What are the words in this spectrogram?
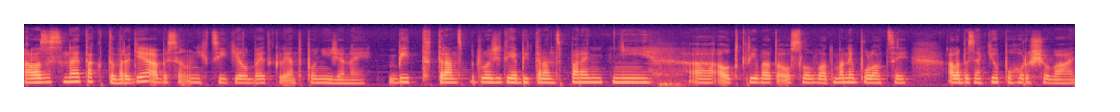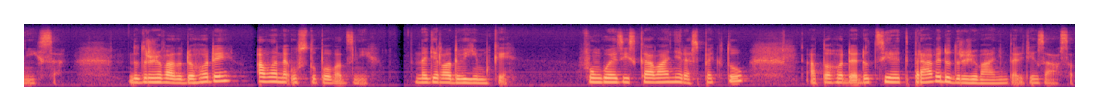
ale zase ne tak tvrdě, aby se u nich cítil být klient ponížený. Být trans, důležitý je být transparentní a odkrývat a oslovovat manipulaci, ale bez nějakého pohoršování se. Dodržovat dohody, ale neustupovat z nich nedělat výjimky. Funguje získávání respektu a toho jde docílit právě dodržováním tady těch zásad.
